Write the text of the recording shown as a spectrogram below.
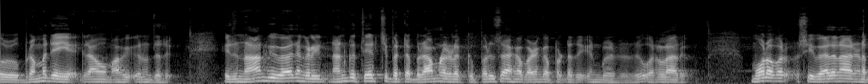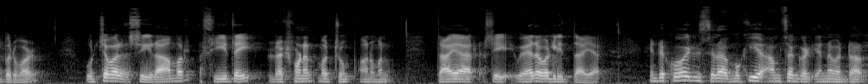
ஒரு பிரம்மதேய கிராமமாக இருந்தது. இது நான்கு வேதங்களில் நன்கு தேர்ச்சி பெற்ற பிராமணர்களுக்கு பரிசாக வழங்கப்பட்டது என்பது வரலாறு. மூலவர் ஸ்ரீ வேதநாராயண பெருமாள் உற்சவர் ஸ்ரீ ராமர் சீதை லக்ஷ்மணன் மற்றும் அனுமன் தாயார் ஸ்ரீ வேதவல்லி தாயார். இந்த கோயிலில் சில முக்கிய அம்சங்கள் என்னவென்றால்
